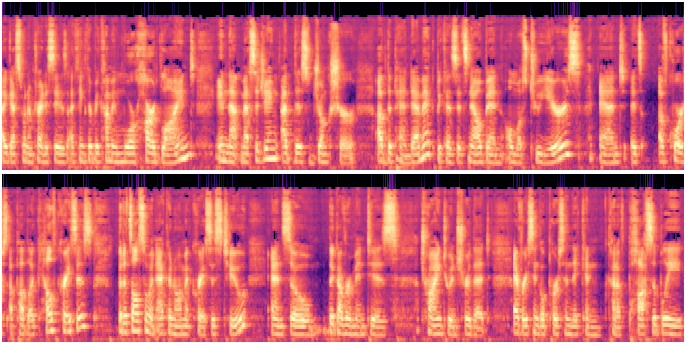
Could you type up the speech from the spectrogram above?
I guess what I'm trying to say is I think they're becoming more hardlined in that messaging at this juncture of the pandemic because it's now been almost two years and it's of course, a public health crisis, but it's also an economic crisis too. And so the government is trying to ensure that every single person they can kind of possibly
